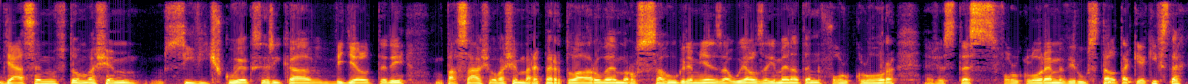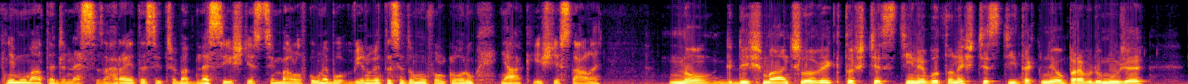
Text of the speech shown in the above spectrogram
Já jsem v tom vašem CVčku, jak se říká, viděl tedy pasáž o vašem repertoárovém rozsahu, kde mě zaujal zejména ten folklor, že jste s folklorem vyrůstal, tak jaký vztah k němu máte dnes? Zahrajete si třeba dnes ještě s cymbálovkou nebo věnujete se tomu folkloru nějak ještě stále? No, když má člověk to štěstí nebo to neštěstí, tak mě opravdu může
